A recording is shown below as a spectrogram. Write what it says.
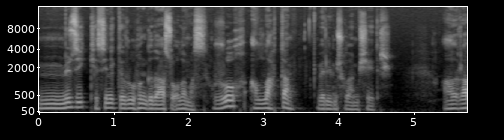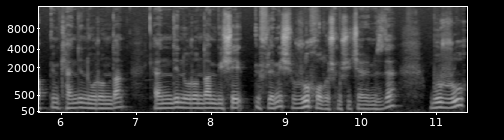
müzik kesinlikle ruhun gıdası olamaz. Ruh Allah'tan verilmiş olan bir şeydir. Rabbim kendi nurundan, kendi nurundan bir şey üflemiş, ruh oluşmuş içerimizde. Bu ruh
